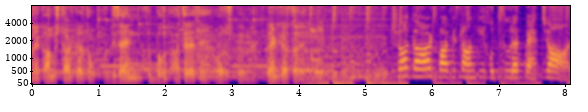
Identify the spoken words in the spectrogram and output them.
मैं काम स्टार्ट करता हूँ तो डिज़ाइन खुद ब खुद आते रहते हैं और उस पर मैं पेंट करता रहता हूँ। ट्रक आर्ट पाकिस्तान की खूबसूरत पहचान।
